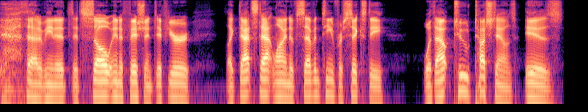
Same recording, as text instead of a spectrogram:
that I mean it it's so inefficient. If you're like that stat line of 17 for 60 without two touchdowns is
